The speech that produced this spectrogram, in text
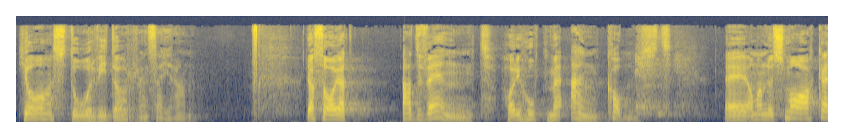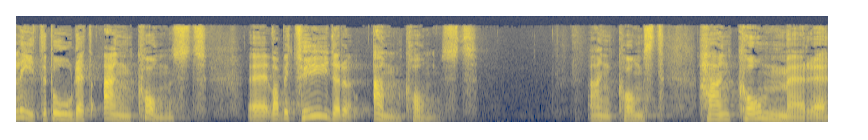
Jag står vid dörren, säger han. Jag sa ju att advent hör ihop med ankomst. Eh, om man nu smakar lite på ordet ankomst, eh, vad betyder ankomst? Ankomst, han kommer. Eh,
